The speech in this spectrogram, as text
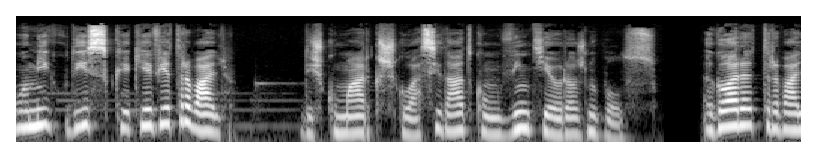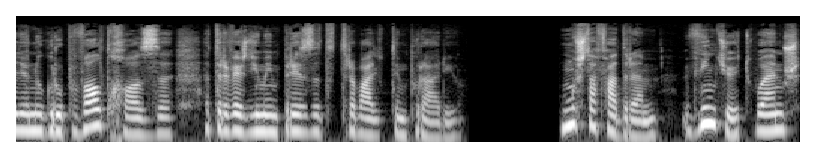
Um amigo disse que aqui havia trabalho. Diz Kumar que chegou à cidade com 20 euros no bolso. Agora trabalha no grupo Valde Rosa através de uma empresa de trabalho temporário. Mustafa Dram, 28 anos,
